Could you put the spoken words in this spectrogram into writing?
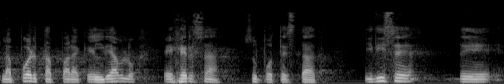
la puerta para que el diablo ejerza su potestad. Y dice de,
